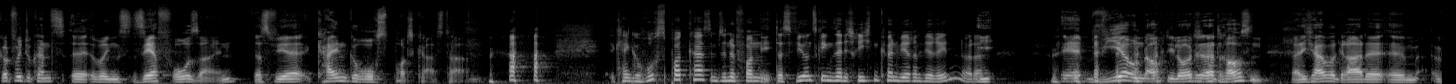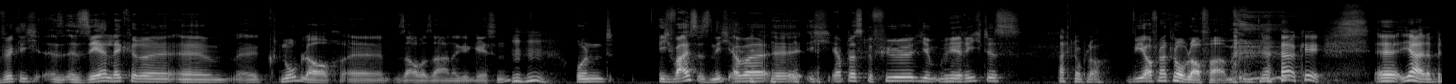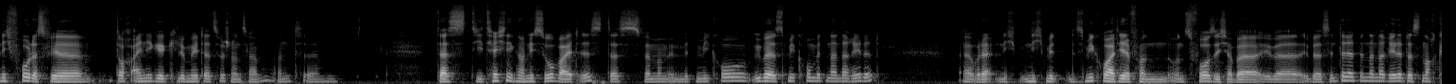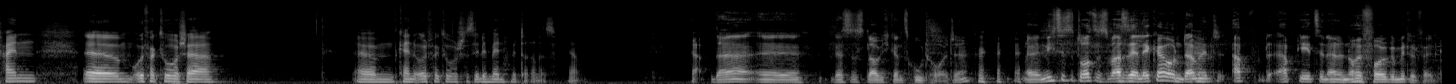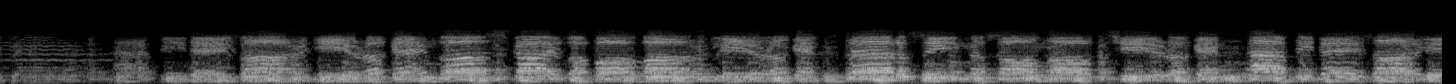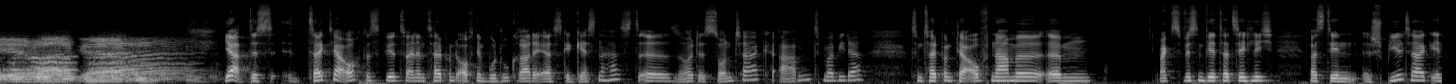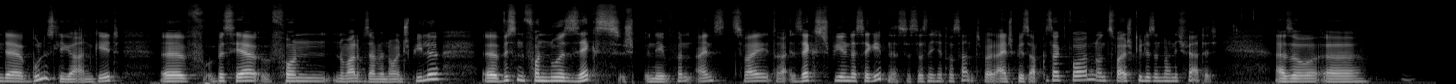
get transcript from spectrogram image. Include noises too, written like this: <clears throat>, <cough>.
Gottfried, du kannst äh, übrigens sehr froh sein, dass wir keinen Geruchspodcast haben. <laughs> Kein Geruchspodcast im Sinne von, dass wir uns gegenseitig riechen können, während wir reden, oder? Äh, wir und auch die Leute da draußen. Weil ich habe gerade ähm, wirklich äh, sehr leckere ähm, äh, Knoblauch-saure gegessen. Mhm. Und ich weiß es nicht, aber äh, ich habe das Gefühl, hier, hier, riecht es nach Knoblauch. Wie auf einer Knoblauchfarm. <laughs> <laughs> Okay. Äh, ja, da bin ich froh, dass wir doch einige Kilometer zwischen uns haben und ähm, dass die Technik noch nicht so weit ist, dass wenn man mit Mikro, über das Mikro miteinander redet, äh, oder nicht, nicht mit, das Mikro hat jeder von uns vor sich, aber über, über das Internet miteinander redet, dass noch kein ähm, olfaktorischer, ähm, kein olfaktorisches Element mit drin ist. Ja. Ja, da, äh, das ist, glaube ich, ganz gut heute. <laughs> äh, nichtsdestotrotz, es war sehr lecker und damit ab, ab geht's in eine neue Folge Mittelfeldgeplänkel. Happy days are here again, the skies above are clear again. Let us sing a song of cheer again. Happy Ja, das zeigt ja auch, dass wir zu einem Zeitpunkt aufnehmen, wo du gerade erst gegessen hast. Äh, heute ist Sonntagabend mal wieder. Zum Zeitpunkt der Aufnahme, ähm, Max, wissen wir tatsächlich, was den Spieltag in der Bundesliga angeht, äh, bisher von, normalerweise haben wir neun Spiele, äh, wissen von nur sechs, nee, von eins, zwei, drei, sechs Spielen das Ergebnis. Ist das nicht interessant? Weil ein Spiel ist abgesagt worden und zwei Spiele sind noch nicht fertig. Also, äh,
